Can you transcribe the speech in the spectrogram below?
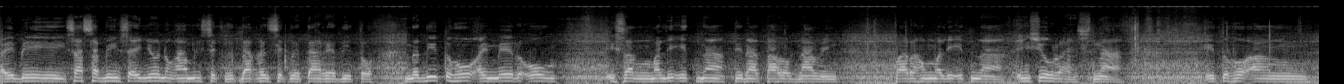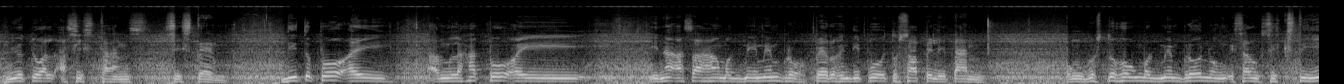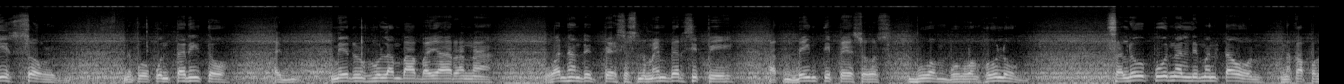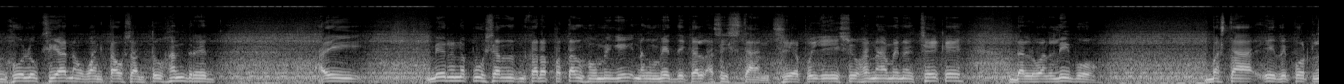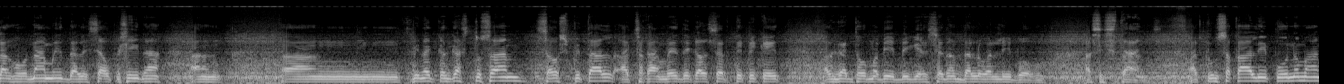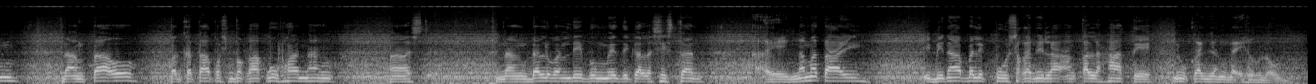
ay may sasabihin sa inyo ng aming sekretarya, sekretarya dito na dito ho ay mayroong isang maliit na tinatawag naming para hong maliit na insurance na ito ho ang mutual assistance system. Dito po ay ang lahat po ay inaasahang magmemembro pero hindi po ito sa pilitan. Kung gusto hong magmembro ng isang 60 years old na pupunta rito, ay meron ho lang babayaran na 100 pesos na membership fee at 20 pesos buwang-buwang hulog. Sa loob ng limang taon, nakapaghulog siya ng 1,200 ay meron na po siyang karapatang humingi ng medical assistance. Siya po i-issuehan namin ng cheque, 2,000. Basta i-report lang ho namin dahil sa opisina ang ang pinagkagastusan sa ospital at saka medical certificate, agad ho mabibigyan siya ng 2,000 assistance. At kung sakali po naman na ang tao pagkatapos makakuha ng ah, ng 2,000 medical assistant ay namatay, ibinabalik po sa kanila ang kalahati ng kanyang naihulog.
